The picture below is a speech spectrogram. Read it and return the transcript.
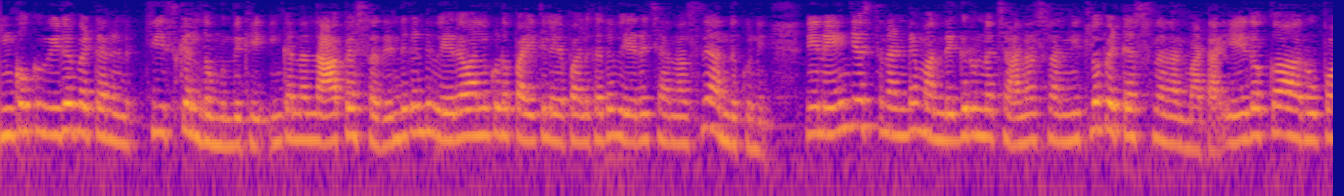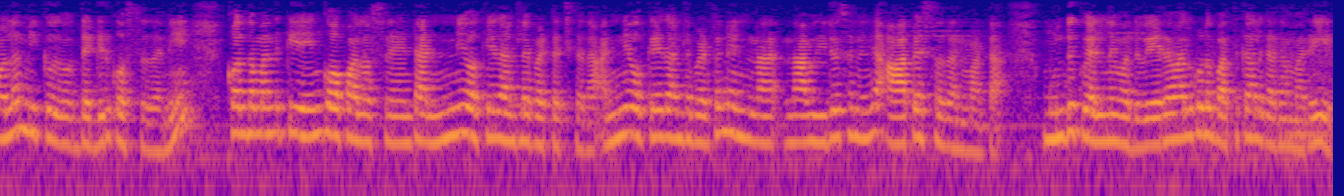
ఇంకొక వీడియో పెట్టారండి తీసుకెళ్దాం ముందుకి ఇంకా నన్ను ఆపేస్తుంది ఎందుకంటే వేరే వాళ్ళని కూడా పైకి లేపాలి కదా వేరే ఛానల్స్ని అందుకుని. నేను ఏం చేస్తానంటే మన దగ్గర ఉన్న ఛానల్స్ అన్నింటిలో పెట్టేస్తున్నాను అనమాట ఏదో ఒక రూపంలో మీకు దగ్గరికి వస్తుందని. కొంతమందికి ఏం కోపాలు వస్తున్నాయంటే అన్ని ఒకే దాంట్లో పెట్టచ్చు కదా. అన్ని ఒకే దాంట్లో పెడితే నేను నా- వీడియోస్ అనేది ఆపేస్తుంది అనమాట ముందుకు వెళ్ళనివ్వదు. వేరే వాళ్ళు కూడా బతకాలి కదా మరి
